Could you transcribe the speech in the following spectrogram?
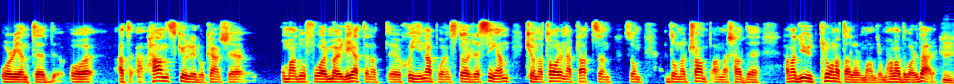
oriented och att han skulle då kanske om man då får möjligheten att eh, skina på en större scen, kunna ta den här platsen som Donald Trump annars hade. Han hade ju utplånat alla de andra om han hade varit där. Mm.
